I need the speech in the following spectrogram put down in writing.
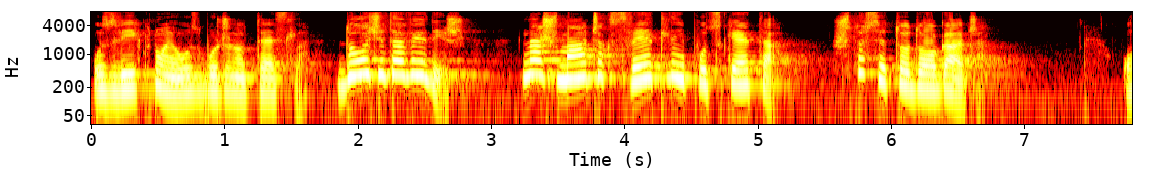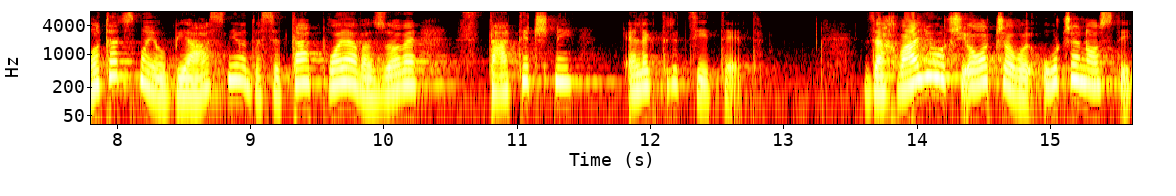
uzviknuo je uzbuđeno Tesla, dođi da vidiš, naš mačak svetli i pucketa. Što se to događa? Otac mu je objasnio da se ta pojava zove statični elektricitet. Zahvaljujući očevoj učenosti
